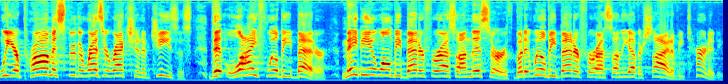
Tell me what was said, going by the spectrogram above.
We are promised through the resurrection of Jesus that life will be better. Maybe it won't be better for us on this earth, but it will be better for us on the other side of eternity.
